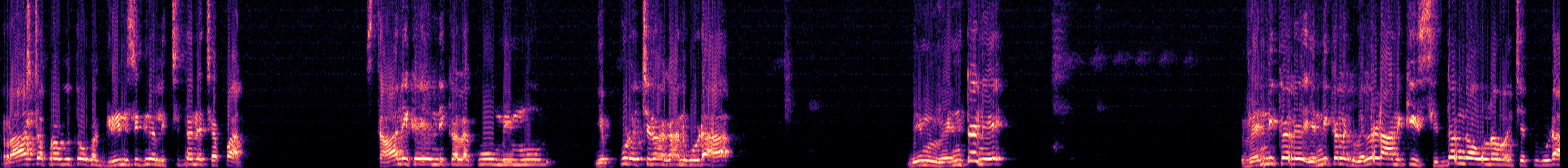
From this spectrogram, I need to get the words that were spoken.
రాష్ట్ర ప్రభుత్వం ఒక గ్రీన్ సిగ్నల్ ఇచ్చిందనే చెప్పాలి. స్థానిక ఎన్నికలకు మేము ఎప్పుడు వచ్చినా కానీ కూడా మేము వెంటనే ఎన్నికల ఎన్నికలకు వెళ్ళడానికి సిద్ధంగా ఉన్నామని చెప్పి కూడా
